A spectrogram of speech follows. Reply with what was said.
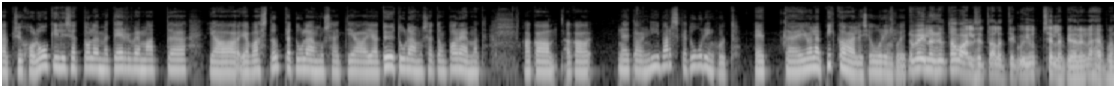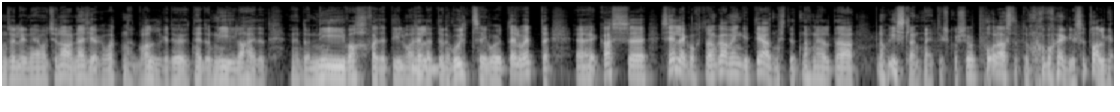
äh, psühholoogiliselt oleme tervemad äh, ja, ja vast õppetulemused ja, ja töötulemused on paremad, aga, aga need on nii värsked uuringud et äh, ei ole pikaajalisi uuringuid. no meil on ju tavaliselt alati, kui jutt selle peale läheb, on selline emotsionaalne asi, aga vot need valged ööd, need on nii lahedad, need on nii vahvad, et ilma mhm. selleta mm -hmm. nagu üldse ei kujuta elu ette. Äh, kas äh, selle kohta on ka mingit teadmist, et noh, nii-öelda noh, Island näiteks, kus ju pool aastat on kogu aeg lihtsalt valge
